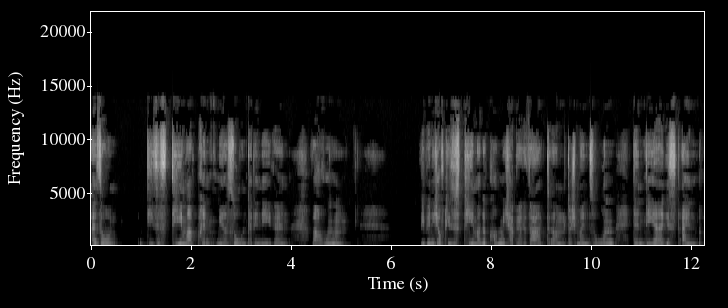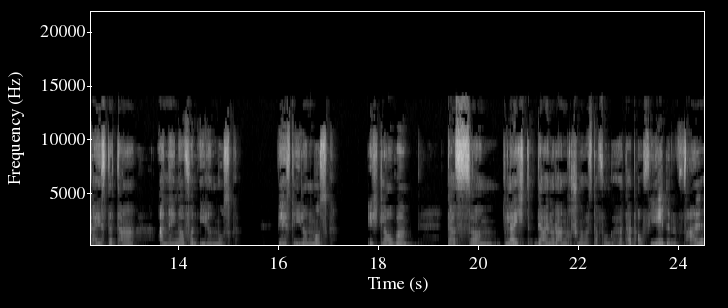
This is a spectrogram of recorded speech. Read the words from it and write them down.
Also dieses Thema brennt mir so unter den Nägeln. Warum? Wie bin ich auf dieses Thema gekommen? Ich habe ja gesagt, ähm, durch meinen Sohn, denn der ist ein begeisterter Anhänger von Elon Musk. Wer ist Elon Musk? Ich glaube, dass ähm, vielleicht der ein oder andere schon mal was davon gehört hat. Auf jeden Fall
